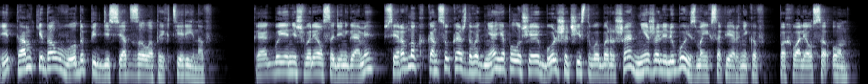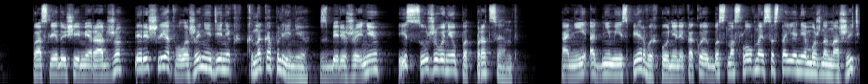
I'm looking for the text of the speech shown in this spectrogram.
И там кидал в воду 50 золотых теринов. Как бы я ни швырялся деньгами, все равно к концу каждого дня я получаю больше чистого барыша, нежели любой из моих соперников», – похвалялся он. Последующие Мираджо перешли от вложения денег к накоплению, сбережению и суживанию под процент. Они одними из первых поняли, какое баснословное состояние можно нажить,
